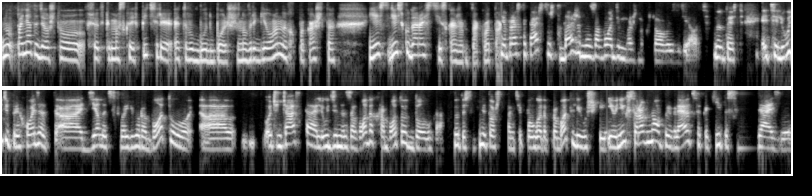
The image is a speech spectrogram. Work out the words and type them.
ну, понятное дело, что все-таки в Москве, в Питере этого будет больше, но в регионах пока что есть, есть куда расти, скажем так, вот так. Мне просто кажется, что даже на заводе можно клево сделать. Ну, то есть эти люди приходят э, делать свою работу. Э, очень часто люди на заводах работают долго. Ну, то есть не то, что там типа полгода поработали и ушли. И у них все равно появляются какие-то связи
